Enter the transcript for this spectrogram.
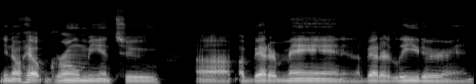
you know, helped groom me into uh, a better man and a better leader and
